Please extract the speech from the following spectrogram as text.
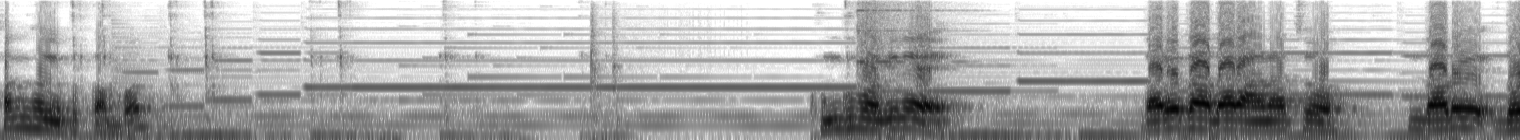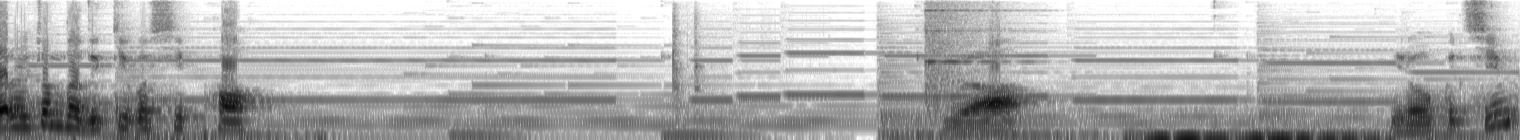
찬성해볼까, 한번? 궁금하긴 해. 나를 봐, 나를 안아줘. 나를, 너를 좀 더 느끼고 싶어. 뭐야. 이러고 끝임?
